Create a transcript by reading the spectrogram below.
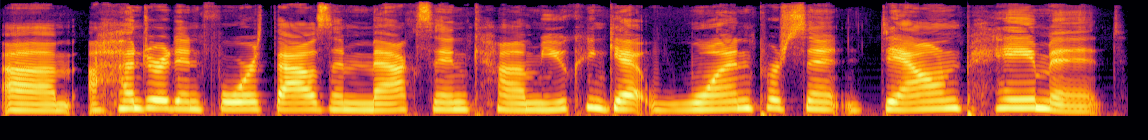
um, 104,000 max income, you can get 1% down payment.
